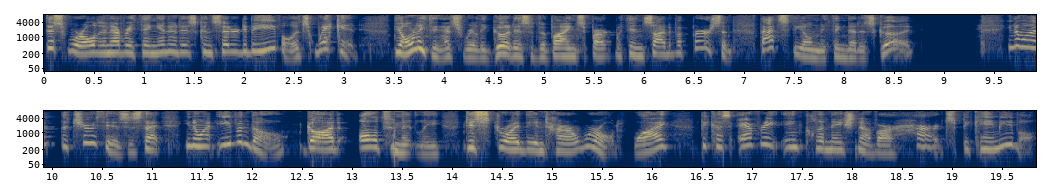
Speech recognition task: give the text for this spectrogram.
This world and everything in it is considered to be evil. It's wicked. The only thing that's really good is a divine spark within inside of a person. That's the only thing that is good. You know what? The truth is, is that, you know what? Even though God ultimately destroyed the entire world. Why? Because every inclination of our hearts became evil.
